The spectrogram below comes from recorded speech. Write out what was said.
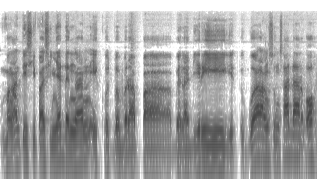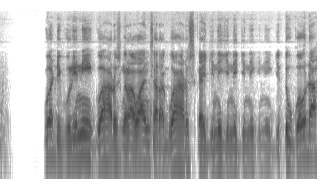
mengantisipasinya dengan ikut beberapa bela diri gitu Gua langsung sadar oh gua dibully nih gua harus ngelawan cara gua harus kayak gini gini gini gini gitu Gua udah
